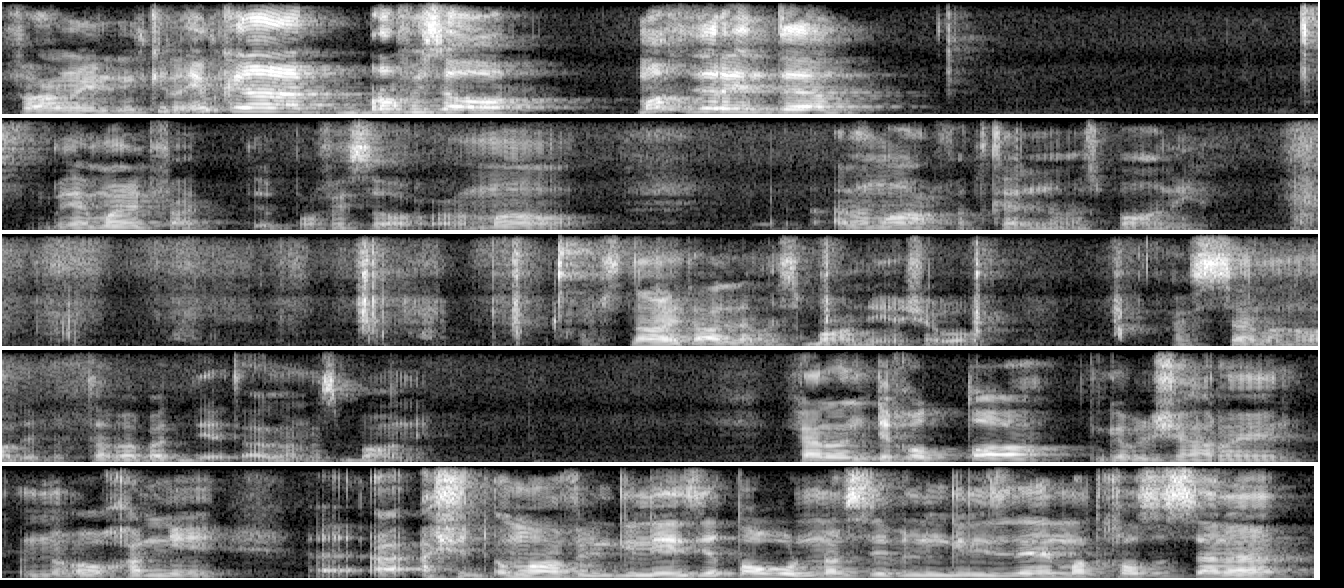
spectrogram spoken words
فاهمين؟ يمكن يمكن أنا بروفيسور ما تدري انت ما ينفع بروفيسور أنا ما أنا ما أعرف أتكلم إسباني. بس ناوي أتعلم إسباني يا شباب. هالسنة هذه بدي أتعلم إسباني. كان عندي خطة قبل شهرين إنه اوه خلني أشد أمها في الإنجليزي أطور نفسي في الإنجليزي لين ما تخلص السنة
